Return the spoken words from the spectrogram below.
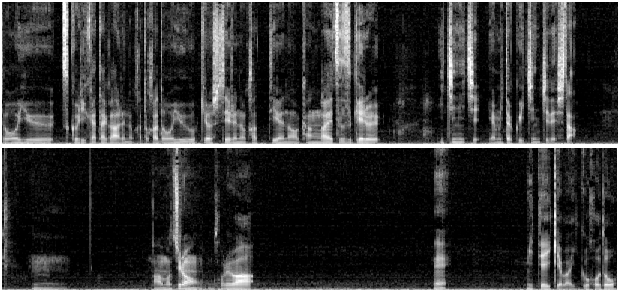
どういう作り方があるのかとかどういう動きをしているのかっていうのを考え続ける一日読み解く一日でした。うん。まあもちろんこれはね見ていけばいくほど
